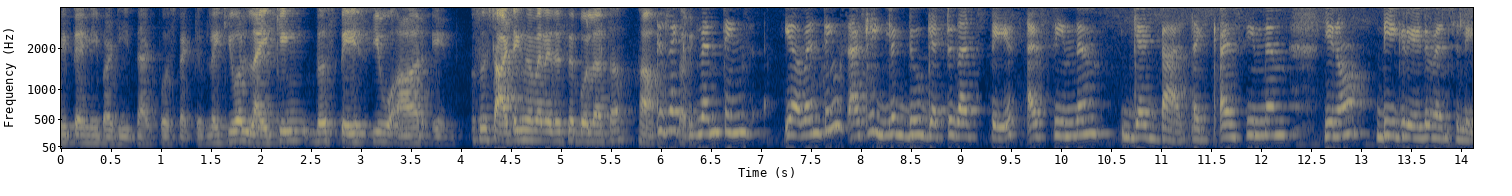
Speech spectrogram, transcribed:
with anybody that perspective like you are liking the space you are in so starting में मैंने जैसे बोला था हाँ Because like sorry. when things yeah, when things actually like do get to that space, I've seen them get bad. Like I've seen them, you know, degrade eventually.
